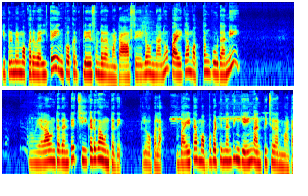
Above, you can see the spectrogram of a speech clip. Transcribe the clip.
ఇప్పుడు మేము ఒకరు వెళ్తే ఇంకొకరికి ప్లేస్ ఉండదన్నమాట. ఆ స్టేజ్లో ఉన్నాను. పైగా మొత్తం కూడాని ఎలా ఉంటుందంటే చీకటిగా ఉంటుంది లోపల. బయట మబ్బు పట్టిందంటే ఇంకేం కనిపించదు అనమాట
